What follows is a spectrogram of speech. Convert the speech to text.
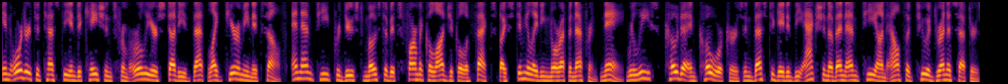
In order to test the indications from earlier studies that, like tyramine itself, NMT produced most of its pharmacological effects by stimulating norepinephrine release, CODA and co-workers investigated the action of NMT on alpha-2 adrenoceptors,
